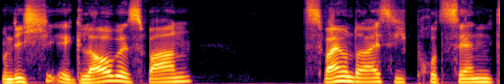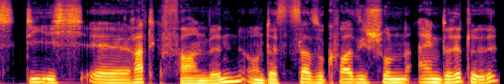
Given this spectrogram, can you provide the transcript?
und ich äh, glaube, es waren 32 Prozent, die ich äh, Rad gefahren bin. Und das ist also quasi schon ein Drittel.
